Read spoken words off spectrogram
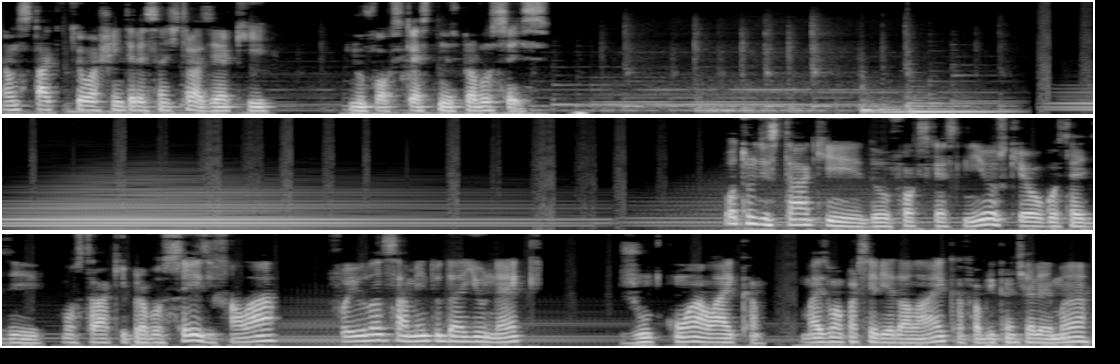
É um destaque que eu achei interessante trazer aqui no Foxcast News para vocês. Outro destaque do Foxcast News que eu gostaria de mostrar aqui para vocês e falar foi o lançamento da UNEC junto com a Leica. Mais uma parceria da Leica, fabricante alemã,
